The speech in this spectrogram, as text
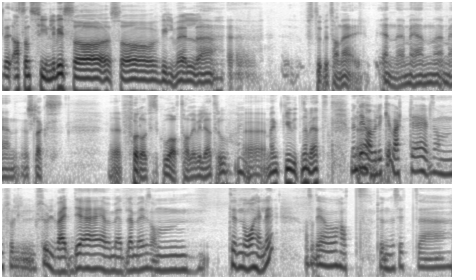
det, altså, Sannsynligvis så, så, vil vel uh, Storbritannia ende med en, med en slags forholdsvis god avtale, vil jeg tro. Mm. men gudene vet. Men de har vel ikke vært helt sånn full, fullverdige EU-medlemmer sånn til nå heller. Altså de har jo hatt pundet sitt, eh,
